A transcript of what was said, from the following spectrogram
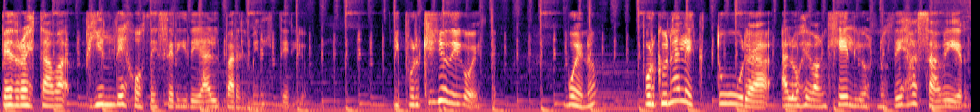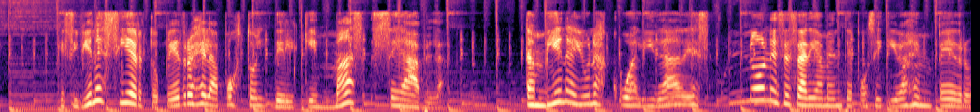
Pedro estaba bien lejos de ser ideal para el ministerio. ¿Y por qué yo digo esto? Bueno, porque una lectura a los evangelios nos deja saber que si bien es cierto, Pedro es el apóstol del que más se habla, también hay unas cualidades no necesariamente positivas en Pedro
